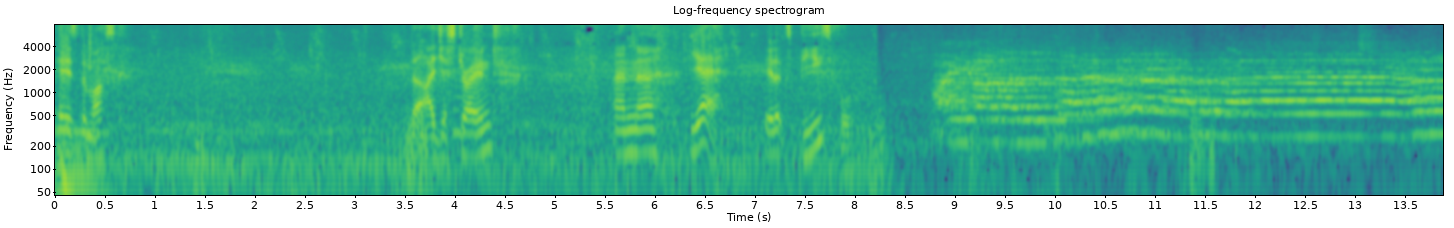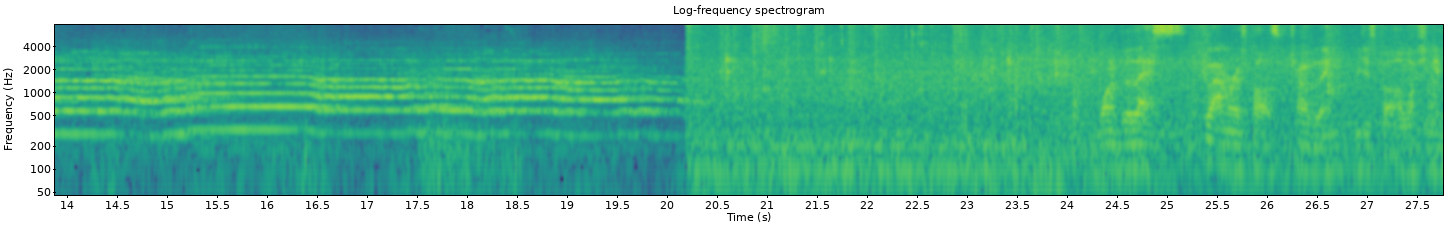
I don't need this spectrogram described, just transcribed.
Here's the mosque that I just droned. And uh, yeah, it looks beautiful. one of the less glamorous parts of traveling. We just put our washing in.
